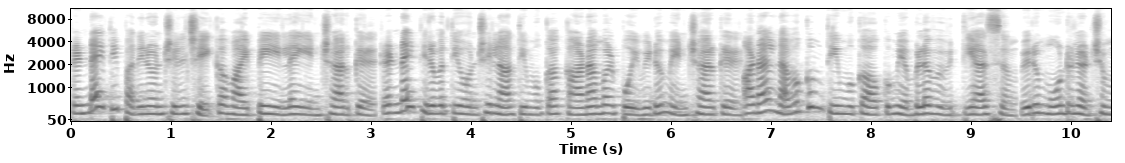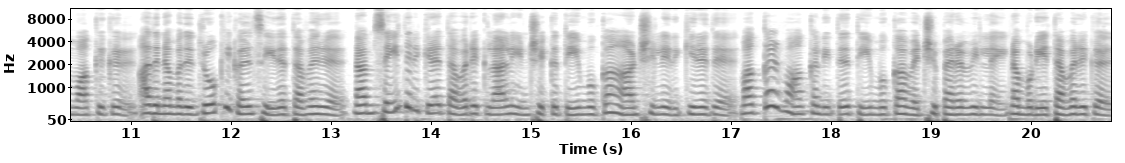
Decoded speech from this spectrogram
இரண்டாயிரத்தி பதினொன்றில் ஜெயிக்க வாய்ப்பே இல்லை என்றார்கள். இரண்டாயிரத்தி இருபத்தி ஒன்றில் அதிமுக காணாமல் போய்விடும் என்றார்கள். ஆனால் நமக்கும் திமுகவுக்கும் எவ்வளவு வித்தியாசம். வெறும் மூன்று லட்சம் வாக்குகள். அது நமது துரோகிகள் செய்த தவறு. நாம் செய்திருக்கிற தவறுகளால் இன்றைக்கு திமுக ஆட்சியில் இருக்கிறது. மக்கள் வாக்களித்து திமுக வெற்றி பெறவில்லை. நம்முடைய தவறுகள்.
